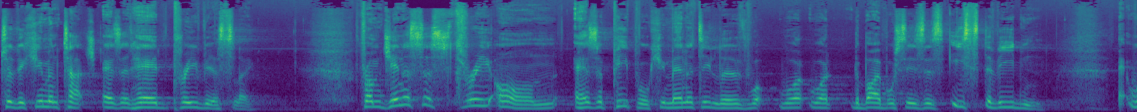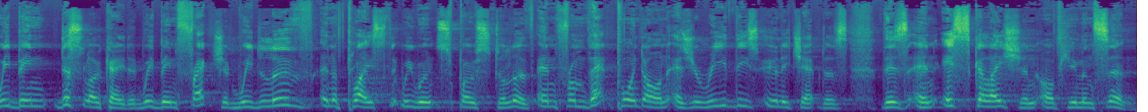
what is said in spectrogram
to the human touch as it had previously. From Genesis 3 on, as a people, humanity lived what, what, what the Bible says is east of Eden We've been dislocated, we've been fractured, we live in a place that we weren't supposed to live. And from that point on, as you read these early chapters, there's an escalation of human sin.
